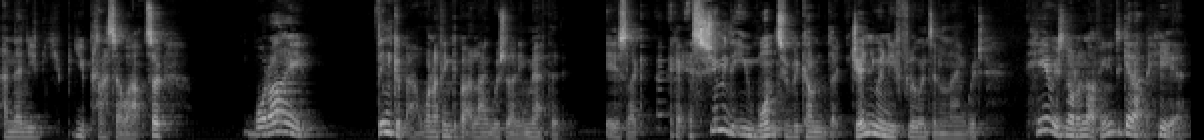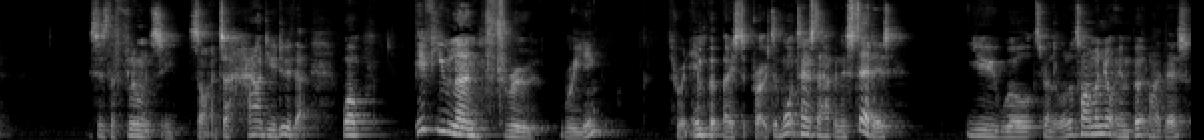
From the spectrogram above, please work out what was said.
and then you, you plateau out. So what I think about when I think about a language learning method is like, okay, assuming that you want to become like genuinely fluent in a language, here is not enough. You need to get up here. This is the fluency side. So how do you do that? Well, if you learn through reading, through an input-based approach, then what tends to happen instead is you will spend a lot of time on your input like this,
